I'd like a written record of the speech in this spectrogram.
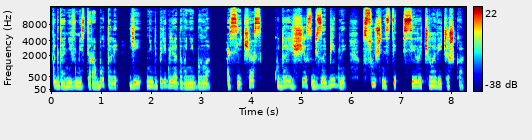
Когда они вместе работали, ей не до переглядываний было. А сейчас куда исчез безобидный, в сущности, серый человечишка.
